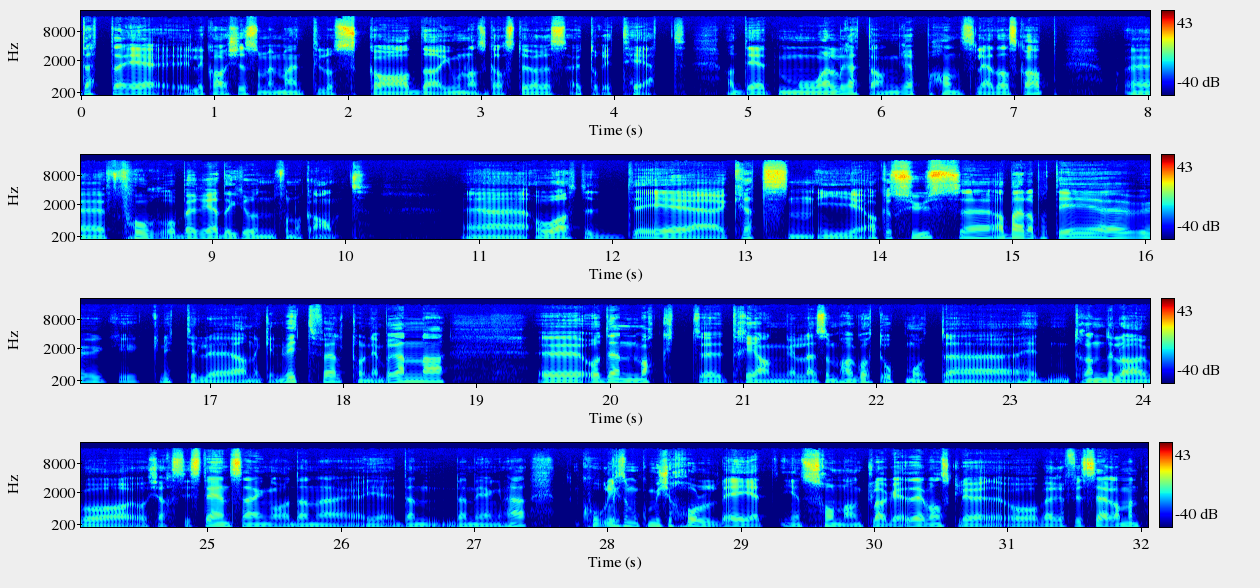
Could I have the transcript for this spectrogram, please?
dette er lekkasje som er ment til å skade Jonas Gahr Støres autoritet. At det er et målrettet angrep på hans lederskap eh, for å berede grunnen for noe annet. Eh, og at det er kretsen i Akershus eh, Arbeiderparti, knyttet til Anniken Huitfeldt, Tonje Brenna, Uh, og den makttriangelet som har gått opp mot uh, Trøndelag og, og, Kjersti Stenseng og denne, den, denne gjengen her, hvor, liksom, hvor, mye hold det er i, et, i, en sånn anklage, det er vanskelig å verifisere. Men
